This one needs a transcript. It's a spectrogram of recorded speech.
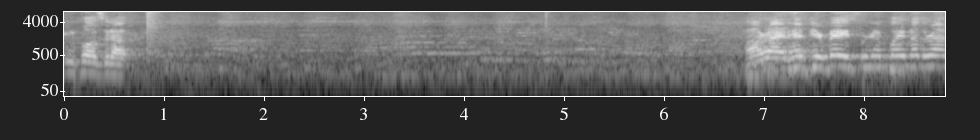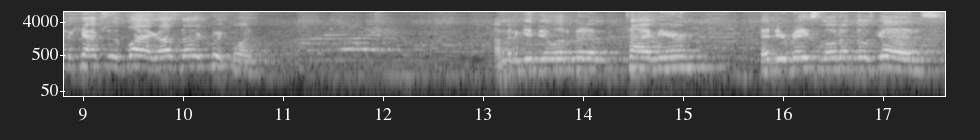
You can close it up. All right, head to your base. We're gonna play another round to capture the flag. That was another quick one. I'm gonna give you a little bit of time here. Head to your base, load up those guns.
